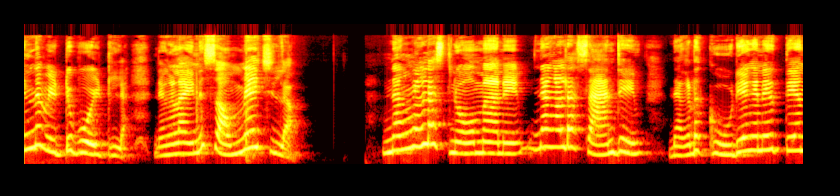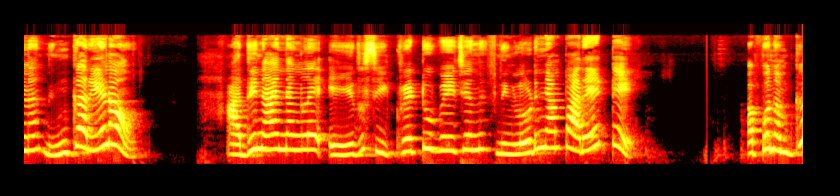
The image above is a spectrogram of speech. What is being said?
ഇന്ന് വിട്ടുപോയിട്ടില്ല. ഞങ്ങൾ അതിന് സമ്മതിച്ചില്ല. ഞങ്ങളുടെ സ്നോമാനെയും ഞങ്ങളുടെ സാന്റയും ഞങ്ങളുടെ കൂടി എങ്ങനെ എത്തിയെന്ന് നിങ്ങൾക്കറിയണോ? അതിനായി ഞങ്ങൾ ഏത് സീക്രട്ട് ഉപയോഗിച്ചെന്ന് നിങ്ങളോട് ഞാൻ പറയട്ടെ. അപ്പോൾ നമുക്ക്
